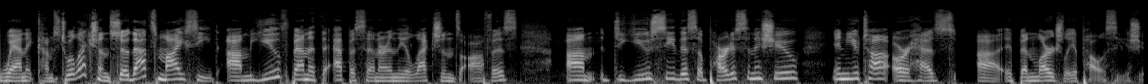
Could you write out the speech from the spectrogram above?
when it comes to elections. So that's my seat. Um, you've been at the epicenter in the elections office. Um, do you see this a partisan issue in Utah, or has uh, it been largely a policy issue?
